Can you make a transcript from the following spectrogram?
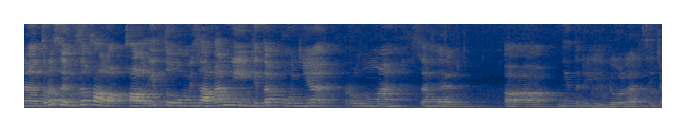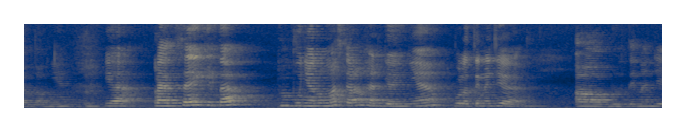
Nah, terus habis itu kalau call itu misalkan nih kita punya rumah sehari eh, ini tadi dolar sih contohnya. Hmm. Ya, let's say kita punya rumah sekarang harganya Bulatin aja eh bulutin aja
